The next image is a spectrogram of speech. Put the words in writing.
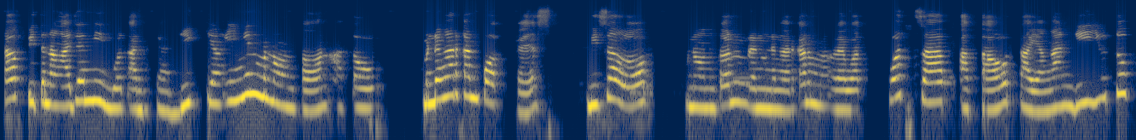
Tapi tenang aja nih buat adik-adik yang ingin menonton atau mendengarkan podcast, bisa loh menonton dan mendengarkan lewat WhatsApp atau tayangan di YouTube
